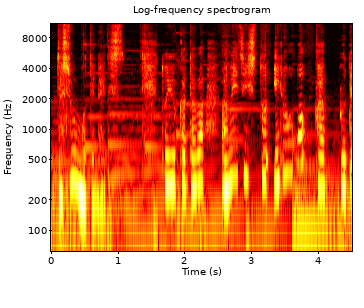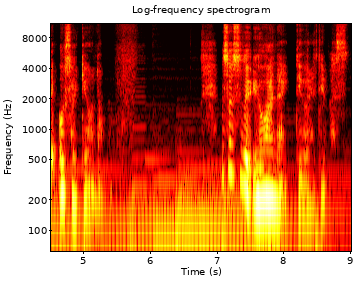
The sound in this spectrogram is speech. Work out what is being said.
私も持ってないです。という方はアメジスト色のカップでお酒を飲む。そうすると酔わないって言われています。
